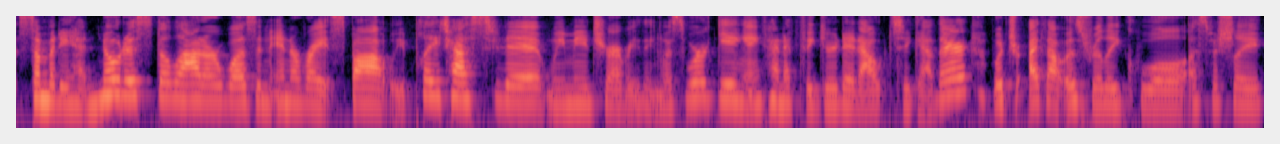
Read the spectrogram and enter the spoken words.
somebody had noticed the ladder wasn't in a right spot. We play tested it, we made sure everything was working and kind of figured it out together, which I thought was really cool, especially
